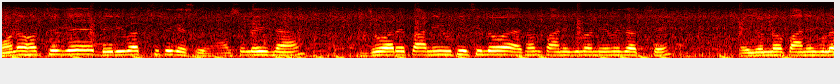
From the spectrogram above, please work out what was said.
মনে হচ্ছে যে বেরিবাদ ছুটে গেছে। আসলেই না। জোয়ারে পানি উঠেছিল, এখন পানিগুলো নেমে যাচ্ছে। এই জন্য পানিগুলো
